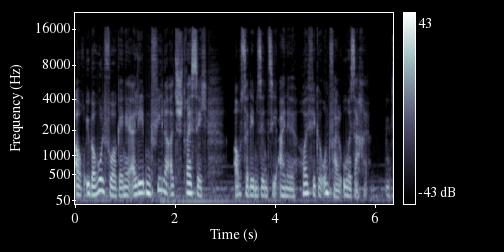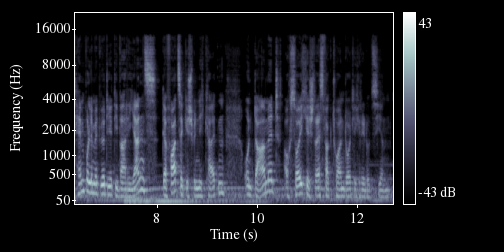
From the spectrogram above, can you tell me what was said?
Auch Überholvorgänge erleben viele als stressig, außerdem sind sie eine häufige Unfallursache. Ein Tempolimit würde die Varianz der Fahrzeuggeschwindigkeiten und damit auch solche Stressfaktoren deutlich reduzieren.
